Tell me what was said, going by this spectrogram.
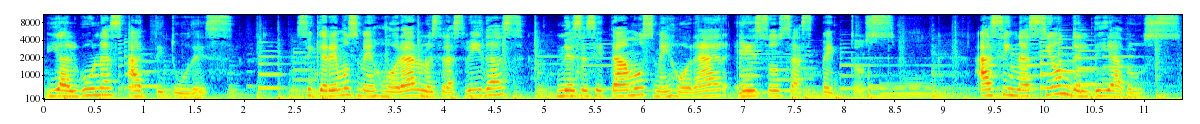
y algunas actitudes. Si queremos mejorar nuestras vidas, necesitamos mejorar esos aspectos. Asignación del día 2.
